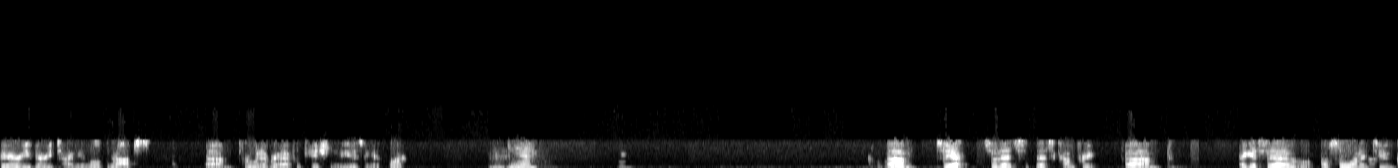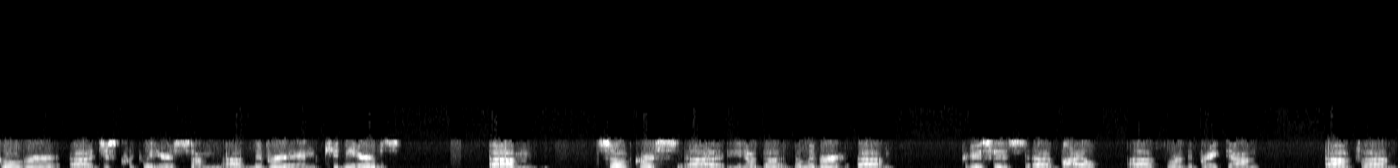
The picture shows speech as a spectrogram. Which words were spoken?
very, very tiny little drops um, for whatever application you're using it for. Yeah. Um, so yeah, so that's that's comfrey. Um, I guess uh, also wanted to go over uh, just quickly here some uh, liver and kidney herbs. Um, so of course, uh, you know the the liver um, produces uh, bile uh, for the breakdown of um,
